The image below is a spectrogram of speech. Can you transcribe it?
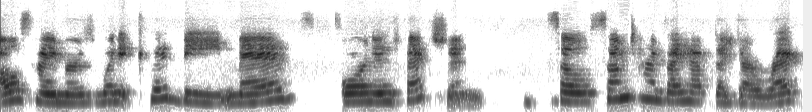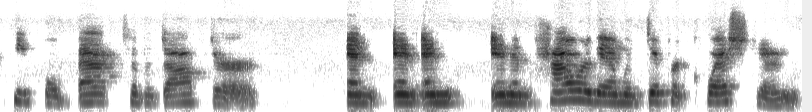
Alzheimer's," when it could be meds or an infection. So sometimes I have to direct people back to the doctor and and and and empower them with different questions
